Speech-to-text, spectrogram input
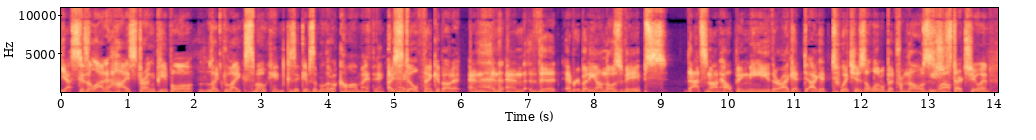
Yes, because a lot of high strung people like like smoking because it gives them a little calm. I think. I right? still think about it, and and and the everybody on those vapes. That's not helping me either. I get I get twitches a little bit from those You as should well. start chewing.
